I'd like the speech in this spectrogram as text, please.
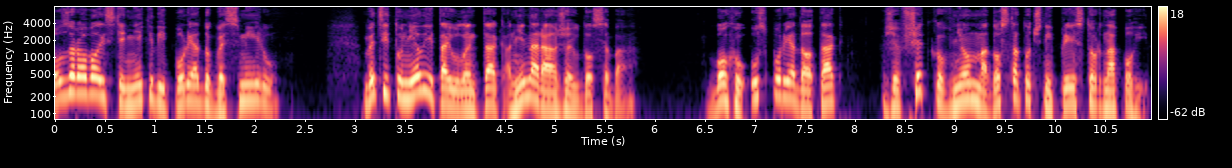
Pozorovali ste niekedy poriadok vesmíru? Veci tu nelietajú len tak a nenarážajú do seba. Boh usporiadal tak, že všetko v ňom má dostatočný priestor na pohyb.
